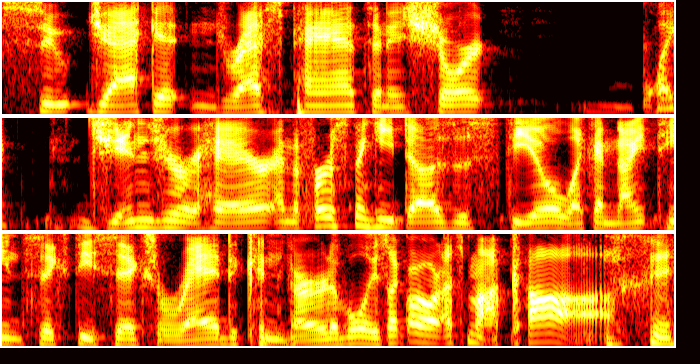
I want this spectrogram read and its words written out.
suit jacket and dress pants and his short like ginger hair and the first thing he does is steal like a 1966 red convertible. He's like, "Oh, that's my car." and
